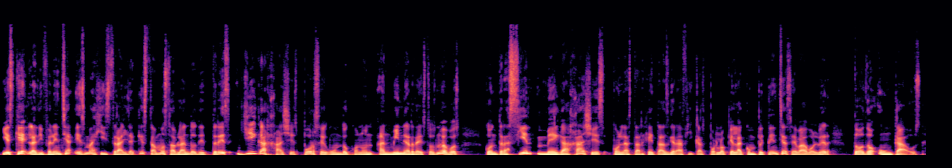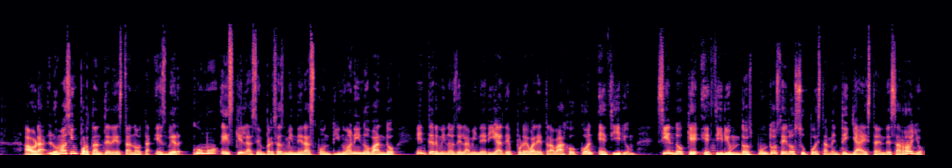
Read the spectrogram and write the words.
Y es que la diferencia es magistral ya que estamos hablando de 3 gigahashes por segundo con un unminer de estos nuevos contra 100 megahashes con las tarjetas gráficas, por lo que la competencia se va a volver todo un caos. Ahora, lo más importante de esta nota es ver cómo es que las empresas mineras continúan innovando en términos de la minería de prueba de trabajo con Ethereum, siendo que Ethereum 2.0 supuestamente ya está en desarrollo.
